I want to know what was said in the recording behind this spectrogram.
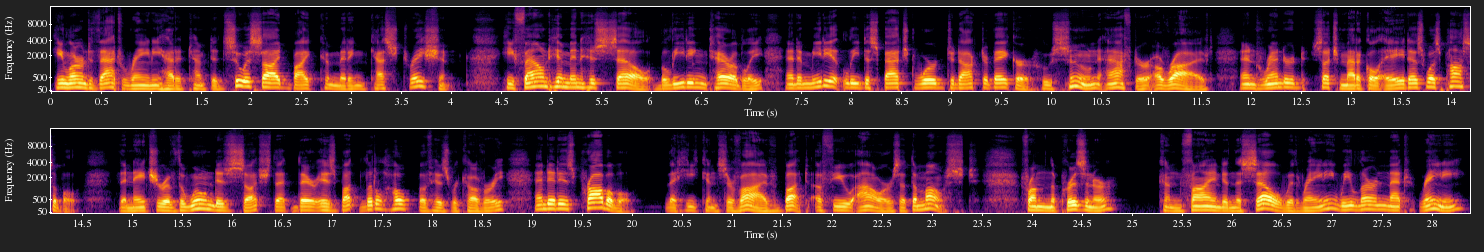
He learned that Rainey had attempted suicide by committing castration. He found him in his cell, bleeding terribly, and immediately dispatched word to Dr. Baker, who soon after arrived and rendered such medical aid as was possible. The nature of the wound is such that there is but little hope of his recovery, and it is probable that he can survive but a few hours at the most. From the prisoner confined in the cell with Rainey, we learn that Rainey,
